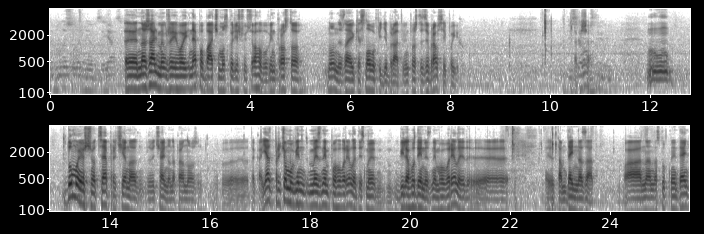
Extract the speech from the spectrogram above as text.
не було сьогодні в заявці. Е, на жаль, ми вже його і не побачимо, скоріше всього, бо він просто, ну не знаю, яке слово підібрати. Він просто зібрався і поїхав. Так що? думаю, що це причина, звичайно, напевно, е, така. Я причому він ми з ним поговорили. Десь ми біля години з ним говорили е, е, там день назад. А на наступний день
